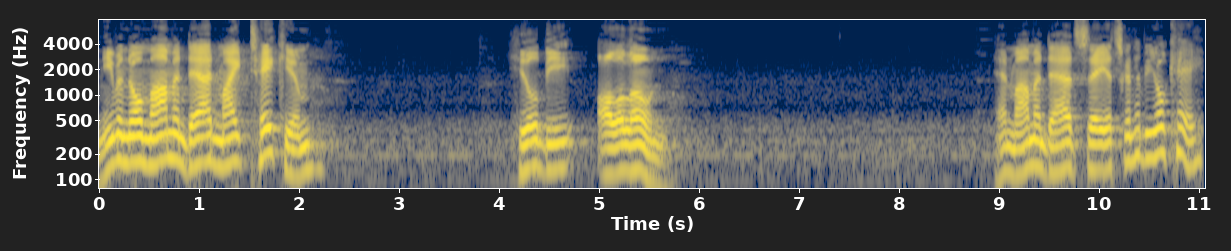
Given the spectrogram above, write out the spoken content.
And even though mom and dad might take him, he'll be all alone. And mom and dad say, It's going to be okay.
